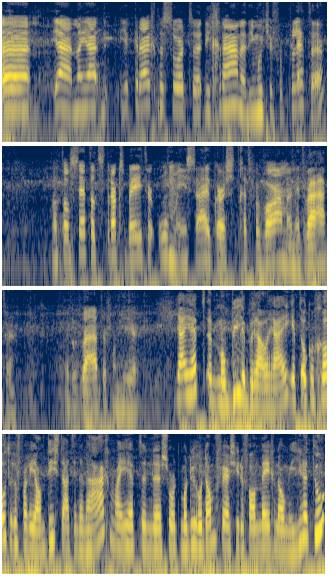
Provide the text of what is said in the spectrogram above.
Uh, ja, nou ja, je krijgt een soort... Uh, die granen, die moet je verpletten. Want dan zet dat straks beter om in suiker als je het gaat verwarmen met water. Met het water van hier. Jij hebt een mobiele brouwerij. Je hebt ook een grotere variant, die staat in Den Haag. Maar je hebt een uh, soort Madurodam-versie ervan meegenomen hier naartoe.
